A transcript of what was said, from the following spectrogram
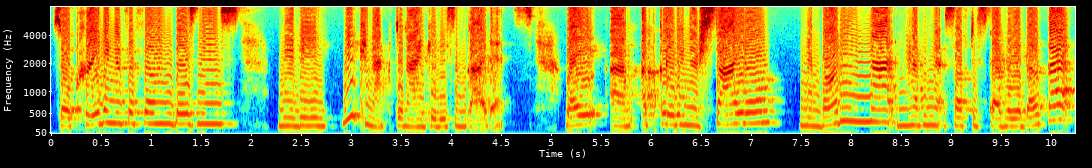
So creating a fulfilling business, maybe we connect and I give you some guidance, right? Um, upgrading your style and embodying that and having that self-discovery about that.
